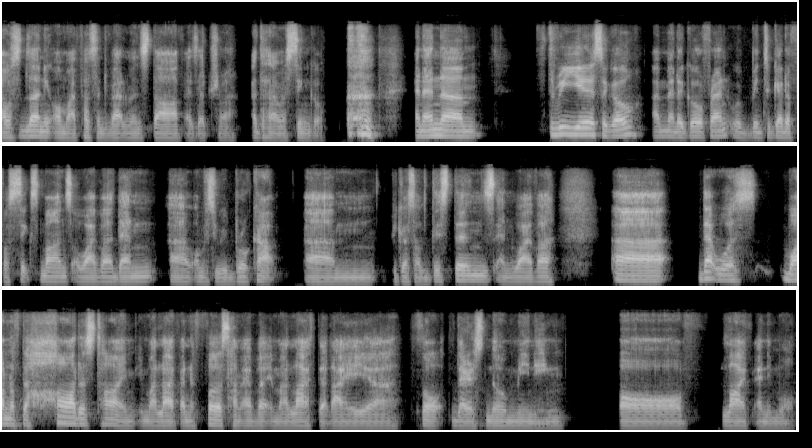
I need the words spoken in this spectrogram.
I was learning all my personal development stuff, etc. At the time, I was single, and then um, three years ago, I met a girlfriend. We've been together for six months or whatever. Then uh, obviously we broke up um, because of distance and whatever. Uh, that was one of the hardest time in my life, and the first time ever in my life that I uh, thought there is no meaning of life anymore,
